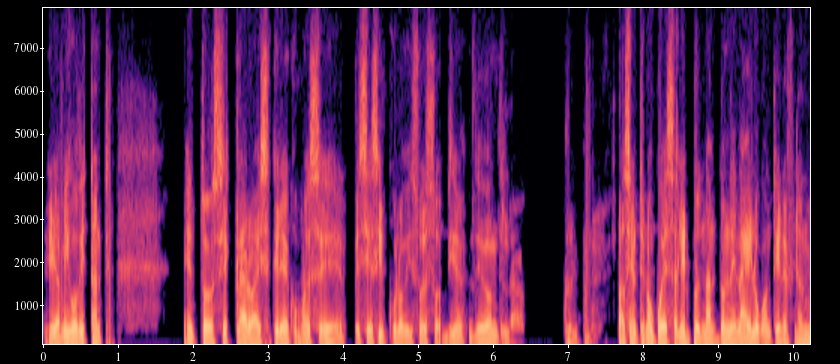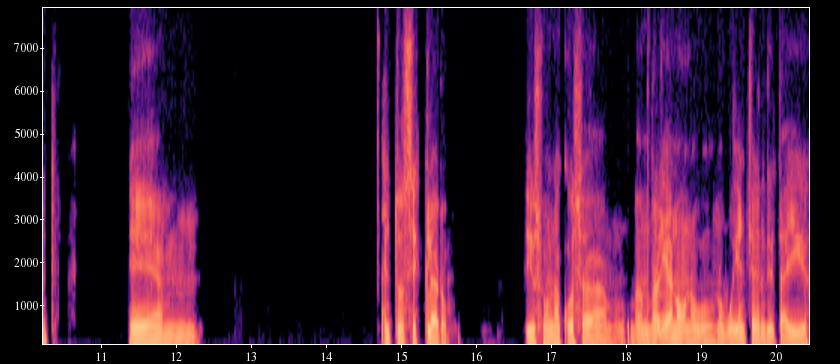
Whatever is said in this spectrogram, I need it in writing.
eh, amigos distantes. Entonces, claro, ahí se crea como ese especie de círculo vicioso de, de donde la, el paciente no puede salir, pues donde nadie lo contiene finalmente. Eh, entonces, claro, eso es una cosa, en realidad no, no, no voy a entrar en detalles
